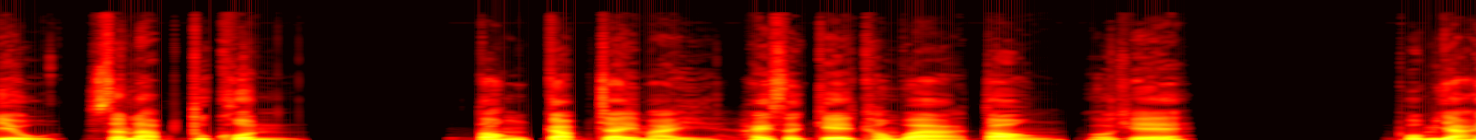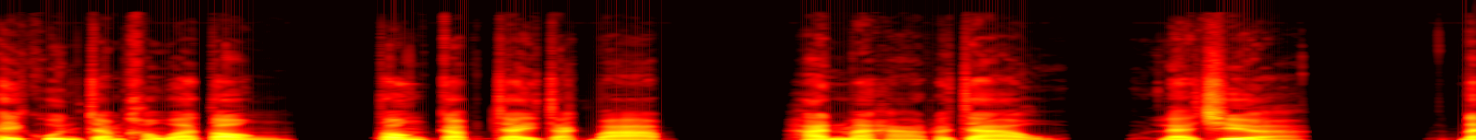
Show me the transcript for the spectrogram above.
ยิวสำหรับทุกคน ต้องกลับใจใหม่ให้สังเกตคำว่าต้อง โอเค ผมอยากให้คุณจำคำว่าต้อง ต้องกลับใจจากบาป หันมาหาพระเจ้า และเชื่อ ใน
